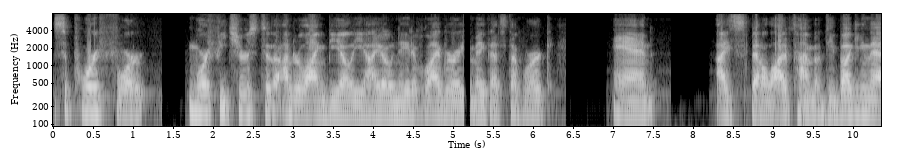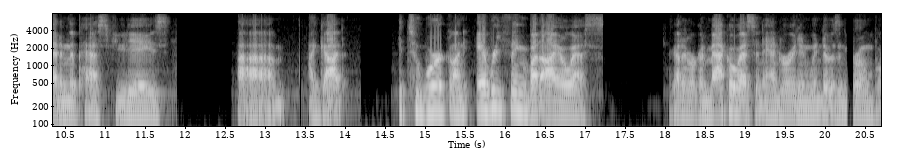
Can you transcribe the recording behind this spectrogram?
support for more features to the underlying BLEIO native library to make that stuff work. And I spent a lot of time debugging that in the past few days. Um, I got it to work on everything but iOS. I got it to work on Mac OS and Android and Windows and Chromebook.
